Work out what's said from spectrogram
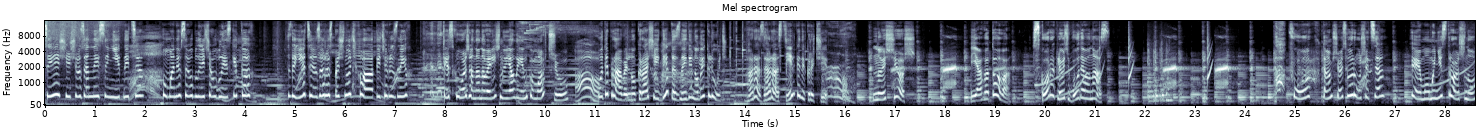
Це ще що за несенітниця? У мене все обличчя у блискітках. Здається, я зараз почну чхати через них. Ти схожа на новорічну ялинку, мовчу. От і правильно, краще йди та знайди новий ключ. Гаразд, гаразд, тільки не кричи. Ну що ж, я готова. Скоро ключ буде у нас. Фу, там щось ворушиться. Емо, мені страшно.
